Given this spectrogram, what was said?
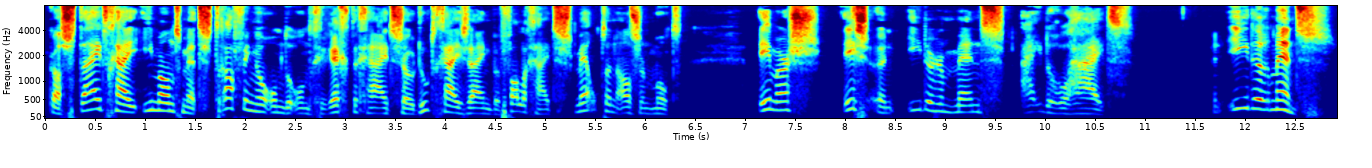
Kastijdt gij iemand met straffingen om de ongerechtigheid, zo doet gij zijn bevalligheid smelten als een mot. Immers is een ieder mens ijdelheid. Een ieder mens.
